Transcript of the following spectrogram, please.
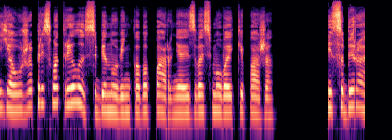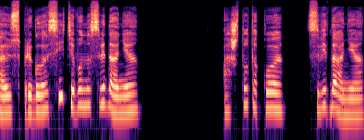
Я уже присмотрела себе новенького парня из восьмого экипажа и собираюсь пригласить его на свидание». «А что такое свидание?»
